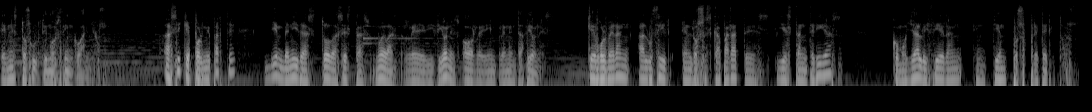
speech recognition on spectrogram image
en estos últimos cinco años. Así que por mi parte, bienvenidas todas estas nuevas reediciones o reimplementaciones, que volverán a lucir en los escaparates y estanterías como ya lo hicieran en tiempos pretéritos.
